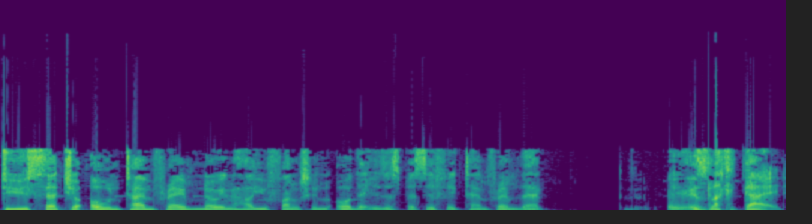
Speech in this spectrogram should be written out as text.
do you set your own time frame, knowing how you function, or there is a specific time frame that is like a guide?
